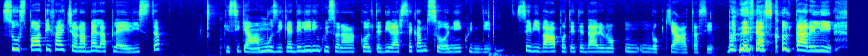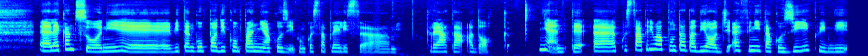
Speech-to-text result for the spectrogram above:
su Spotify c'è una bella playlist che si chiama Musica e Deliri in cui sono raccolte diverse canzoni, quindi se vi va potete dare uno, un, un'occhiata, sì, potete ascoltare lì eh, le canzoni e vi tengo un po' di compagnia così con questa playlist eh, creata ad hoc. Niente, eh, questa prima puntata di oggi è finita così, quindi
